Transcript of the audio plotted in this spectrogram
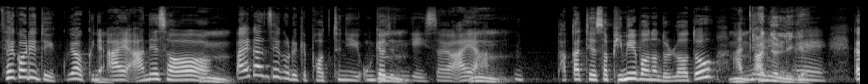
쇠거리도 있고요. 그냥 아예 안에서 음. 빨간색으로 이렇게 버튼이 옮겨지는 음. 게 있어요. 아예 아- 음. 바깥에서 비밀번호 눌러도 안 음, 열리게. 안 열리게. 네. 그러니까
